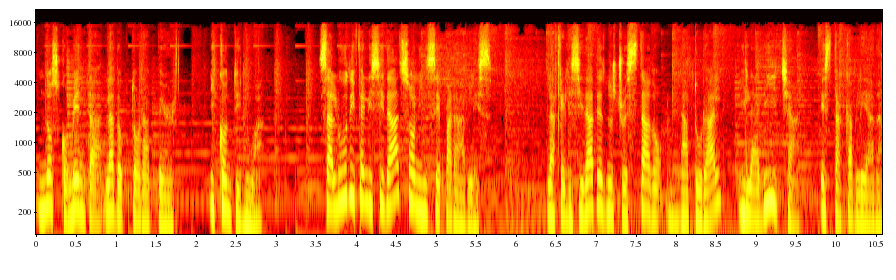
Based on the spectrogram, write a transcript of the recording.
Nos comenta la doctora Baird y continúa. Salud y felicidad son inseparables. La felicidad es nuestro estado natural y la dicha está cableada.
